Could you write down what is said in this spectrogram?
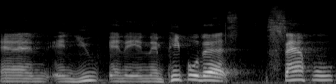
and and you and and then people that sample,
